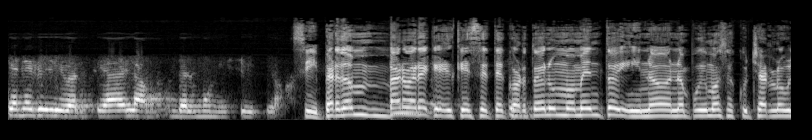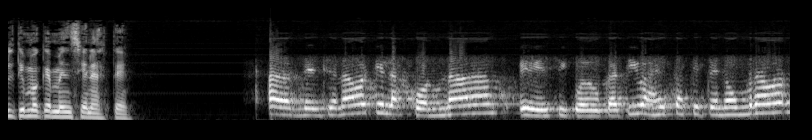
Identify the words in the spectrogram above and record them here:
género y diversidad del municipio. Sí, perdón, Bárbara, que, se te cortó en un momento y no, no pudimos escuchar lo último que mencionaste. Ah, mencionaba que las jornadas eh, psicoeducativas, estas que te nombraban,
